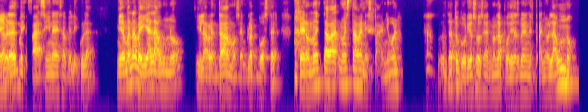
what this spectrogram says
La Ok. verdad es que me fascina esa película. Mi hermana veía la uno y la rentábamos en Blockbuster, pero no estaba, no estaba en español. Un dato curioso, o sea, no la podías ver en español. La uno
